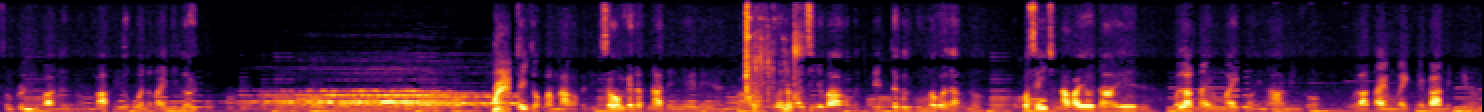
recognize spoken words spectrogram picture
Sobrang liwanag no? Bakit kinukuha na tayo ni Lord? Ay, joke lang mga kapatid. So, ang ganap natin ngayon ay ano nga. So, napansin nyo mga kapatid, eh, tagal kong nawala, no? Pasensya na kayo dahil wala tayong mic no inaamin ko. Wala tayong mic na gamit ngayon.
